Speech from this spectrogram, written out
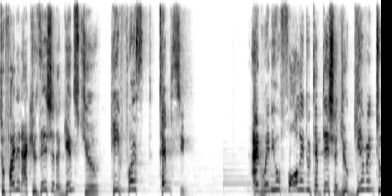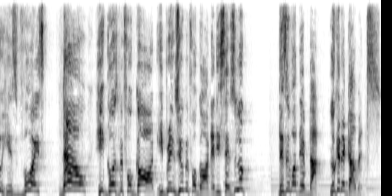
to find an accusation against you. He first tempts you. And when you fall into temptation, you give in to his voice. Now he goes before God, he brings you before God, and he says, Look, this is what they've done. Look at their garments.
